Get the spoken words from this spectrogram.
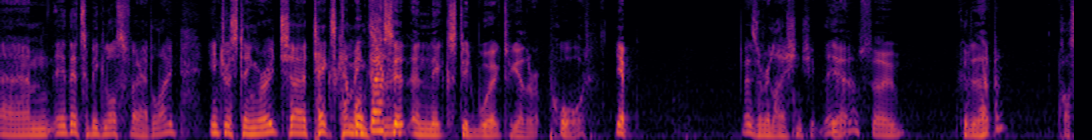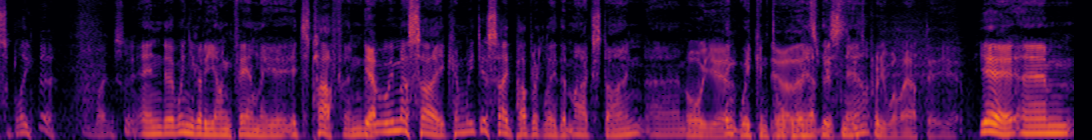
Um, yeah, that's a big loss for Adelaide. Interesting, Rooch. Uh, text coming well, through. Bassett and Nicks did work together at Port. Yep. There's a relationship there. Yeah, so could it happen? Possibly. Wait and see. And uh, when you've got a young family, it's tough. And uh, Yep. we must say, can we just say publicly that Mark Stone, um, Oh yeah, I think we can talk that's- about this now. It's pretty well out there. Yeah. Yeah, um,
